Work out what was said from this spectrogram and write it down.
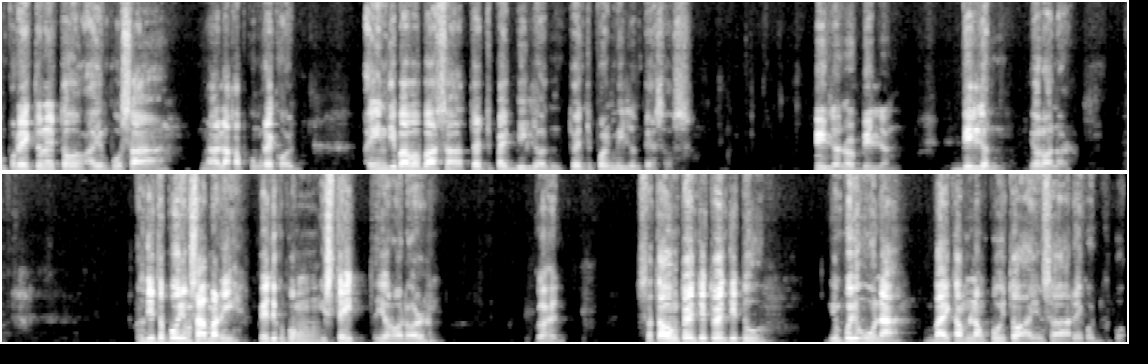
ng proyekto na ito, ayon po sa nalakap kong record, ay hindi bababa sa 35 billion, 24 million pesos. Million or billion? Billion, Your Honor. Andito po yung summary. Pwede ko pong state, Your Honor. Go ahead. Sa taong 2022, yun po yung una, bycam lang po ito ayon sa record ko po.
